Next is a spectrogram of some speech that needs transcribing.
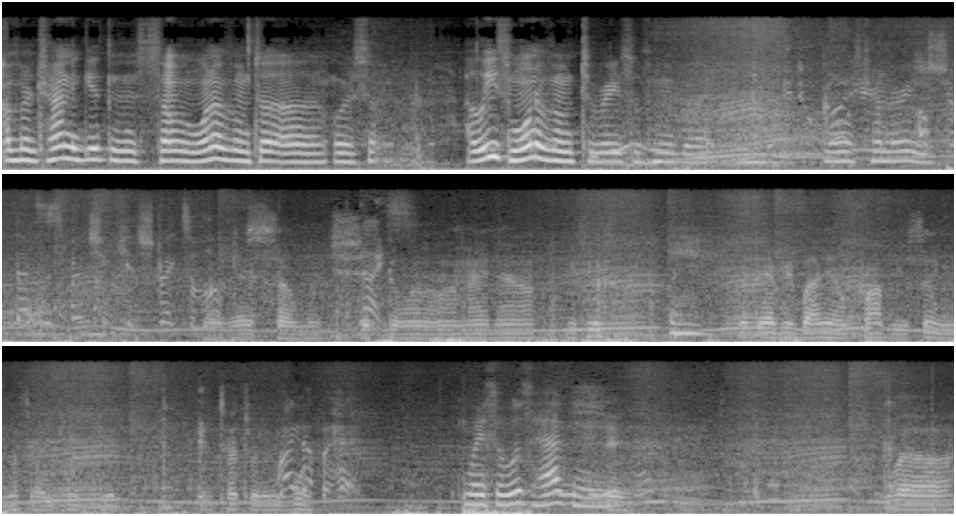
I've been trying to get to some one of them to uh, or some, at least one of them to race with me, but no one's trying to race. There's so much shit going on right now. with everybody on property assuming that's why you can't get in touch with anyone. Wait, so what's happening? Shit. Well,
